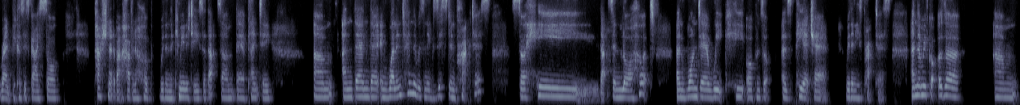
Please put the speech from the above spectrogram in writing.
rent because this guy's so passionate about having a hub within the community so that's um Bay of Plenty um, and then there in wellington there was an existing practice so he, that's in Lower Hutt. And one day a week, he opens up as PHA within his practice. And then we've got other, um,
